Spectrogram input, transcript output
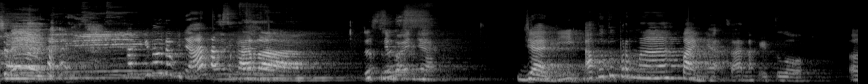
kan kita udah punya anak Oh, sekarang. Terus Terus? banyak. Jadi aku tuh pernah tanya ke anak itu, "E,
